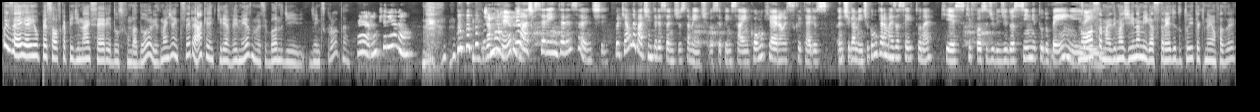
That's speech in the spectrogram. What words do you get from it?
Pois é, e aí o pessoal fica pedindo a série dos fundadores, mas, gente, será que a gente queria ver mesmo esse bando de gente escrota? É, eu não queria, não. já morreram, Eu já. acho que seria interessante. Porque é um debate interessante, justamente, você pensar em como que eram esses critérios antigamente, como que era mais aceito, né? Que esse que fosse dividido assim e tudo bem. E, Nossa, mas imagina, amiga, as threads do Twitter que não iam fazer.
